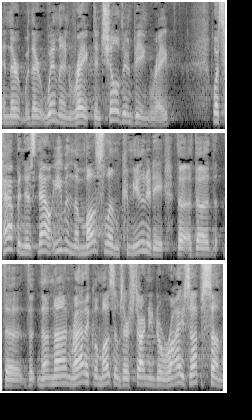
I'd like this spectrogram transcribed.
and their, their women raped and children being raped. What's happened is now even the Muslim community, the, the, the, the, non radical Muslims are starting to rise up some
